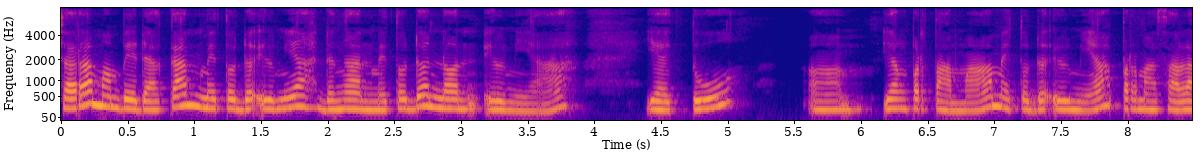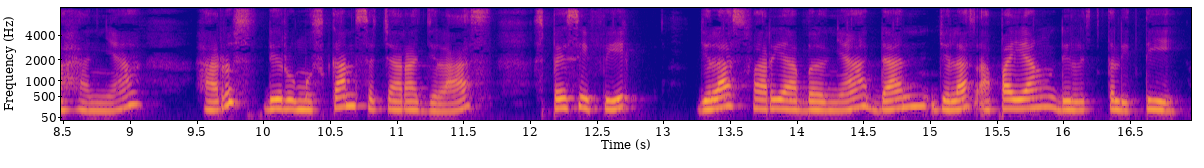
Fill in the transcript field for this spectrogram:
Cara membedakan metode ilmiah dengan metode non-ilmiah yaitu um, yang pertama, metode ilmiah permasalahannya harus dirumuskan secara jelas, spesifik, jelas variabelnya dan jelas apa yang diteliti.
